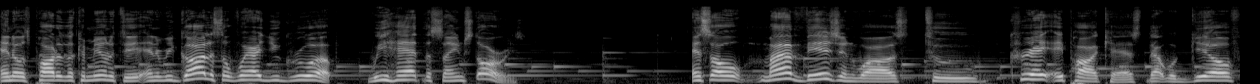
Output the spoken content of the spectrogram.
And it was part of the community. And regardless of where you grew up, we had the same stories. And so my vision was to create a podcast that would give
